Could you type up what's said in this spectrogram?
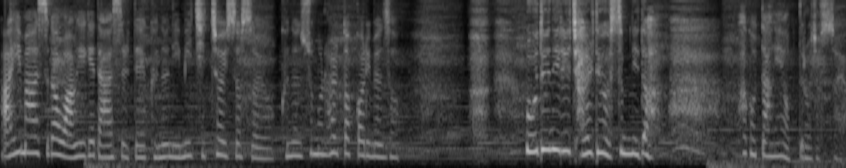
아히마아스가 왕에게 닿았을 때 그는 이미 지쳐 있었어요. 그는 숨을 헐떡거리면서 모든 일이 잘 되었습니다. 하고 땅에 엎드러졌어요.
